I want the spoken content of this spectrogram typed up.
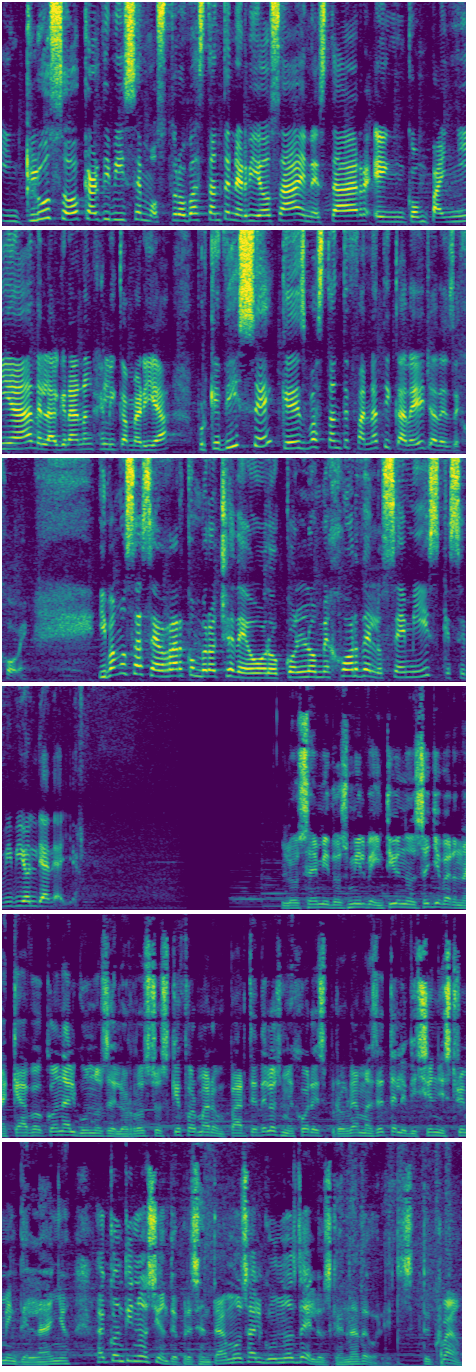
Incluso Cardi B se mostró bastante nerviosa en estar en compañía de la gran Angélica María, porque dice que es bastante fanática de ella desde joven. Y vamos a cerrar con broche de oro, con lo mejor de los semis que se vivió el día de ayer. Los Emmy 2021 se llevaron a cabo con algunos de los rostros que formaron parte de los mejores programas de televisión y streaming del año. A continuación te presentamos algunos de los ganadores. The Crown,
